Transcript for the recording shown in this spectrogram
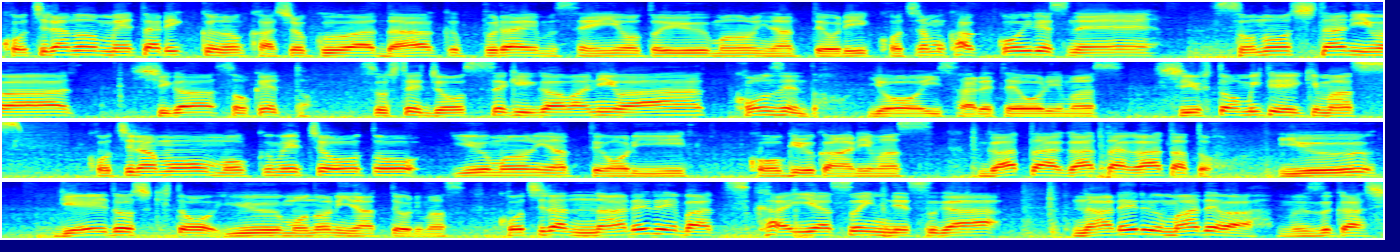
こちらのメタリックの加色はダークプライム専用というものになっておりこちらもかっこいいですね。その下にはシガーソケット。そして助手席側にはコンセント用意されております。シフトを見ていきます。こちらも木目調というものになっており高級感あります。ガタガタガタというゲート式というものになっております。こちら慣れれば使いやすいんですが慣れるまでは難し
